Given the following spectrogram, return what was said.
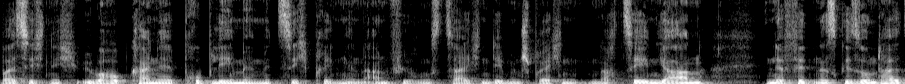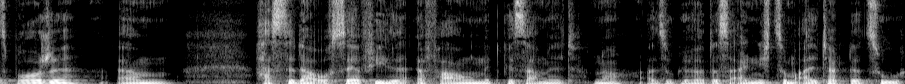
weiß ich nicht, überhaupt keine Probleme mit sich bringen, in Anführungszeichen. Dementsprechend nach zehn Jahren in der Fitness-Gesundheitsbranche ähm, hast du da auch sehr viel Erfahrung mit gesammelt. Ne? Also gehört das eigentlich zum Alltag dazu.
